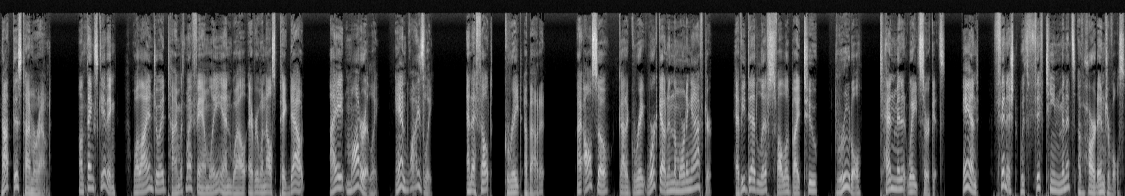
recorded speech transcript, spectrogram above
Not this time around. On Thanksgiving, while I enjoyed time with my family and while everyone else pigged out, I ate moderately and wisely. And I felt great about it. I also got a great workout in the morning after heavy deadlifts followed by two brutal 10 minute weight circuits, and finished with 15 minutes of hard intervals.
